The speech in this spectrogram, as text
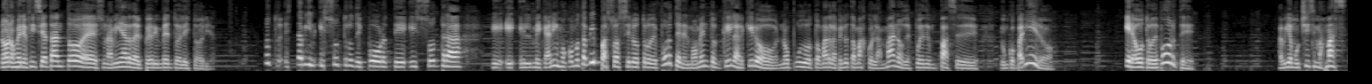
no nos beneficia tanto es una mierda, el peor invento de la historia. está bien, es otro deporte, es otra eh, eh, el mecanismo, como también pasó a ser otro deporte en el momento en que el arquero no pudo tomar la pelota más con las manos después de un pase de un compañero. Era otro deporte. Había muchísimas más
